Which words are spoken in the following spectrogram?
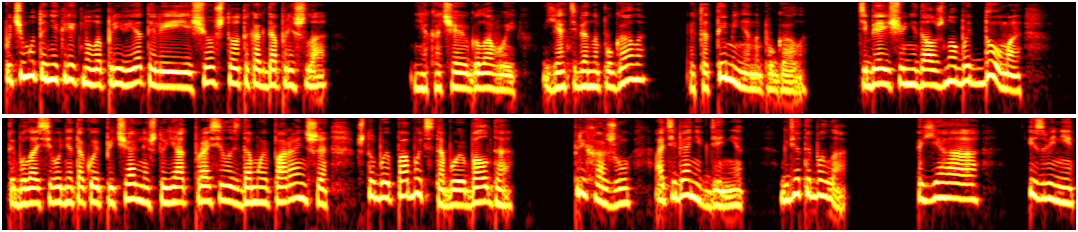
Почему ты не крикнула «привет» или еще что-то, когда пришла?» Я качаю головой. «Я тебя напугала? Это ты меня напугала. Тебя еще не должно быть дома. Ты была сегодня такой печальной, что я отпросилась домой пораньше, чтобы побыть с тобою, балда. Прихожу, а тебя нигде нет. Где ты была?» «Я... Извини,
